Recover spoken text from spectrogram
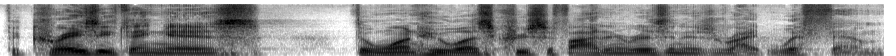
The crazy thing is, the one who was crucified and risen is right with them.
